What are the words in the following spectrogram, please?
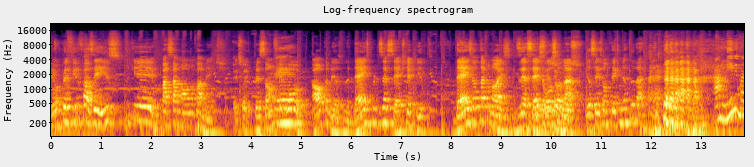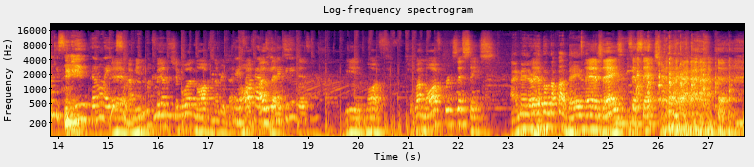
Eu prefiro fazer isso do que passar mal novamente. É isso aí. A pressão É. chegou alta mesmo, né? 10 por 17, repito. 10 é o tá com nós, 17 é 17 é o Bolsonaro. Bolso. E vocês vão ter que me aturar. a mínima que subiu, então, é É, isso? a mínima foi a- chegou a 9, na verdade. Essa 9, quase casinha é 10. E 9. Chegou a 9 por 16. Aí é melhor É. arredondar pra 10, né? É, 10 e 17.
